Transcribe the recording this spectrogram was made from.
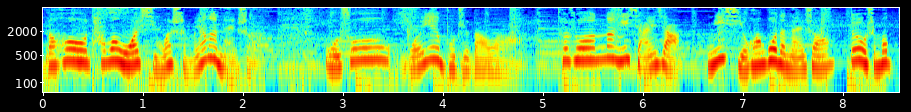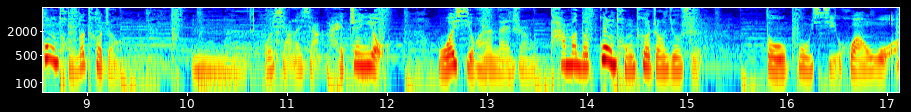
然后他问我喜欢什么样的男生，我说我也不知道啊。他说那你想一想，你喜欢过的男生都有什么共同的特征？嗯，我想了想，还真有。我喜欢的男生，他们的共同特征就是都不喜欢我。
